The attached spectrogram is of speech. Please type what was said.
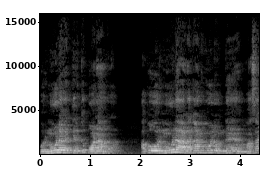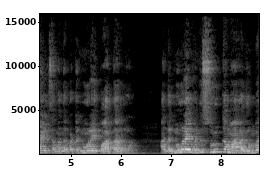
ஒரு நூலகத்திற்கு போனாங்களாம். அப்போ ஒரு நூலை அழகான நூல் ஒன்று மசாயில் சம்பந்தப்பட்ட நூலை பார்த்தார்களாம். அந்த நூலை வந்து சுருக்கமாக அது ரொம்ப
